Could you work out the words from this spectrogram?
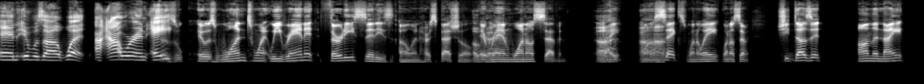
and it was uh what an hour and It eight. was, it was 120. We ran it 30 cities, Owen, her special. It ran 107, Uh, right? uh-huh. 106, 108, 107. She does it on the night,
